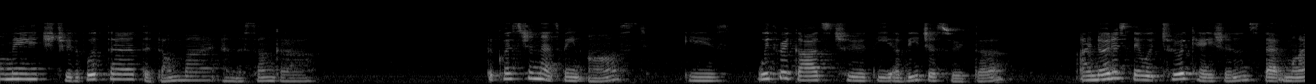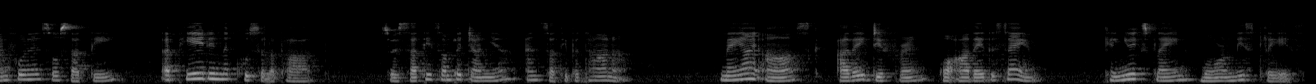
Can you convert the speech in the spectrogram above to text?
Homage to the Buddha, the Dhamma, and the Sangha. The question that's been asked is with regards to the Avijja Sutta, I noticed there were two occasions that mindfulness or sati appeared in the kusala path, so sati sampajanya and satipatthana. May I ask, are they different or are they the same? Can you explain more on this, please?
